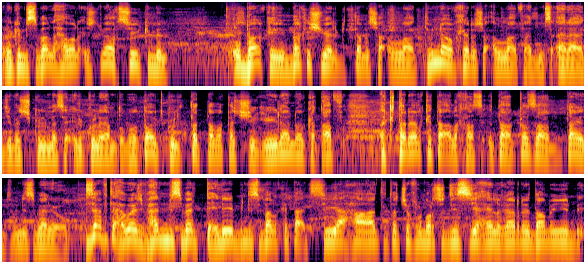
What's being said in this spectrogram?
ولكن بالنسبة للحوار الاجتماعي خصو يكمل. وباقي باقي شوية لقدام إن شاء الله. نتمنى خير إن شاء الله في هذه المسألة. هذه باش تكون المسائل كلها مضبوطة وتكون الطبقه الشغيله إنه كتعرف أكثر القطاع الخاص. القطاع الخاص بالضايد بالنسبة لهم. بزاف الحوايج بحال بالنسبة للتعليم بالنسبة لقطاع السياحة أنت تشوف المرشدين السياحيين الغير نظاميين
